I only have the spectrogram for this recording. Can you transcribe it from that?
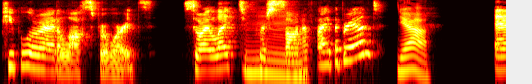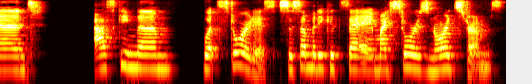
people are at a loss for words. So I like to mm. personify the brand. Yeah. And asking them what store it is. So somebody could say, My store is Nordstrom's,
